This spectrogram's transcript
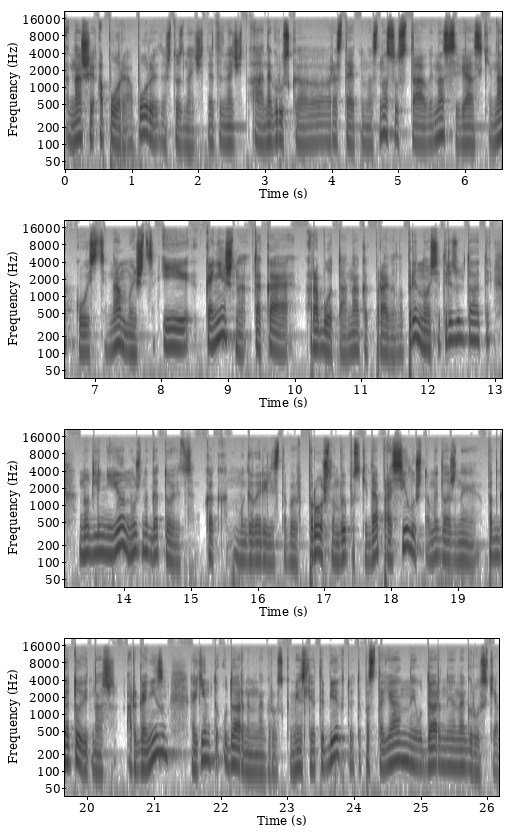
нашей опоры. Опоры это что значит? Это значит, а нагрузка растает у нас на суставы, на связки, на кости, на мышцы. И, конечно, такая работа, она, как правило, приносит результаты, но для нее нужно готовиться. Как мы говорили с тобой в прошлом выпуске, да, про силу, что мы должны подготовить наш организм каким-то ударным нагрузкам. Если это бег, то это постоянные ударные нагрузки.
